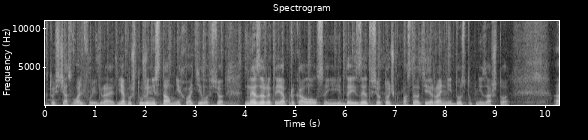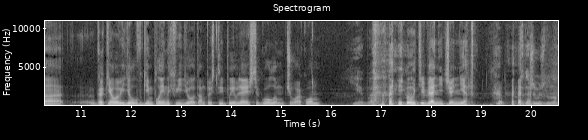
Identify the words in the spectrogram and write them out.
кто сейчас в Альфу играет. Я потому что уже не стал, мне хватило, все. Незер это я прокололся, и DayZ все, точку поставил, тебе ранний доступ ни за что. Как я увидел в геймплейных видео, там, то есть ты появляешься голым чуваком, Ебать. и у тебя ничего нет. Даже между ног?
